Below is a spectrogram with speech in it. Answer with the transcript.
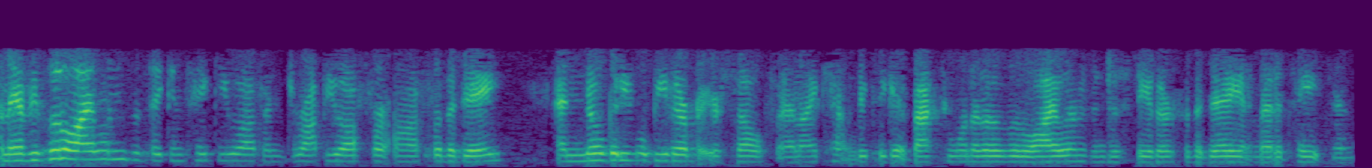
And they have these little islands that they can take you off and drop you off for uh, for the day, and nobody will be there but yourself. And I can't wait to get back to one of those little islands and just stay there for the day and meditate and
